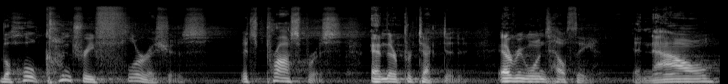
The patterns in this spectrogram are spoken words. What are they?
the whole country flourishes. It's prosperous and they're protected. Everyone's healthy. And now,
